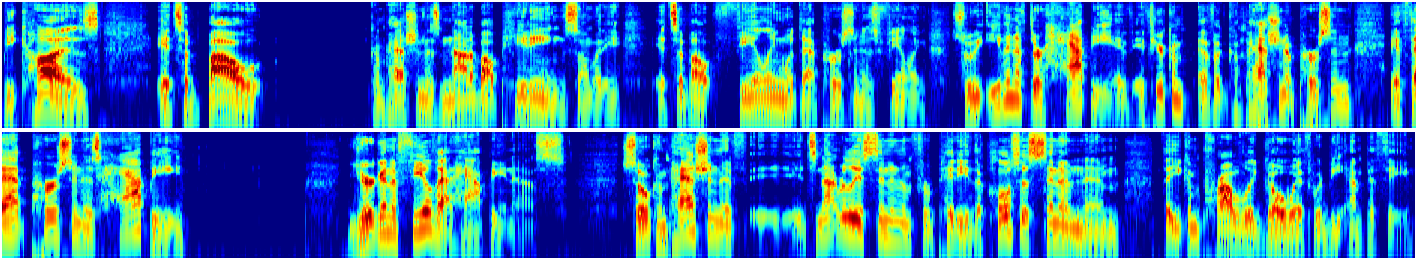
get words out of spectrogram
because it's about compassion is not about pitying somebody. It's about feeling what that person is feeling. So even if they're happy if, if you're if a compassionate person if that person is happy you're going to feel that happiness. So compassion if it's not really a synonym for pity. The closest synonym that you can probably go with would be empathy.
